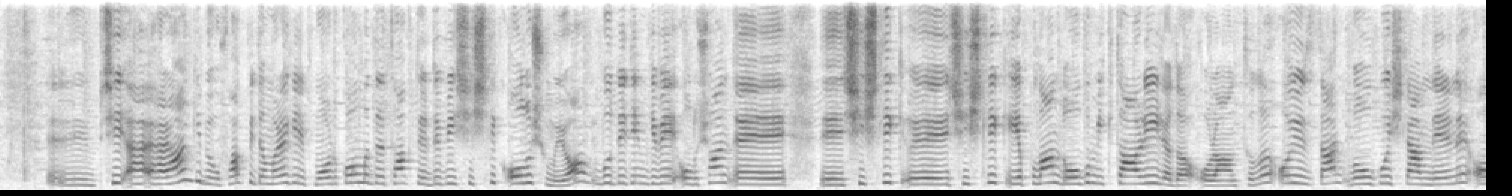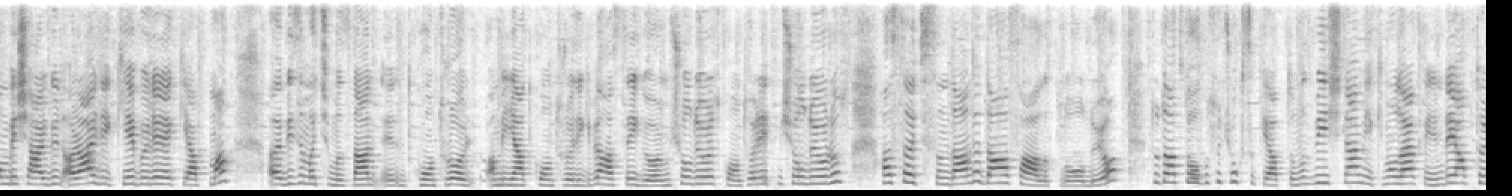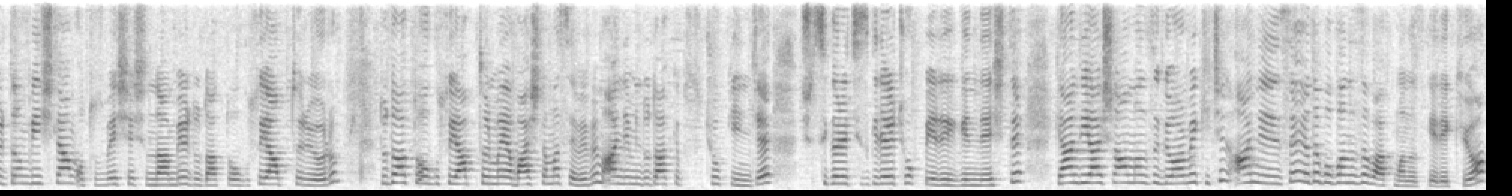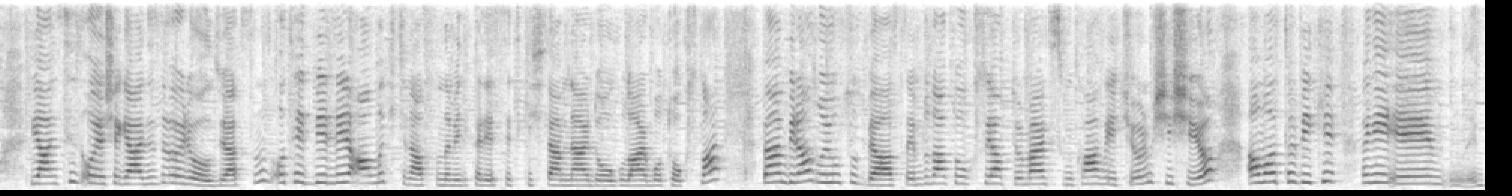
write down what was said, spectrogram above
şey, herhangi bir ufak bir damara gelip morluk olmadığı takdirde bir şişlik oluşmuyor. Bu dediğim gibi oluşan e, e, şişlik e, şişlik yapılan dolgu miktarıyla da orantılı. O yüzden dolgu işlemlerini 15'er gün arayla ikiye bölerek yapmak e, bizim açımızdan e, kontrol, ameliyat kontrolü gibi hastayı görmüş oluyoruz, kontrol etmiş oluyoruz. Hasta açısından da daha sağlıklı oluyor. Dudak dolgusu çok sık yaptığımız bir işlem. Hekim olarak benim de yaptırdığım bir işlem. 35 yaşından beri dudak dolgusu yaptırıyorum. Dudak dolgusu yaptırmaya başlama sebebim annemin dudak yapısı çok ince. Şu sigara çizgileri çok belirginleşti. Kendi yaşlanmanızı görmek için annenize ya da babanıza bakmanız gerekiyor. Yani siz o yaşa geldiğinizde öyle olacaksınız. O tedbirleri almak için aslında medikal estetik işlemler, dolgular, botokslar. Ben biraz uyumsuz bir hastayım. Dudak dolgusu yaptırıyorum. Ertesi gün kahve içiyorum. Şişiyor. Ama tabii ki hani e,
